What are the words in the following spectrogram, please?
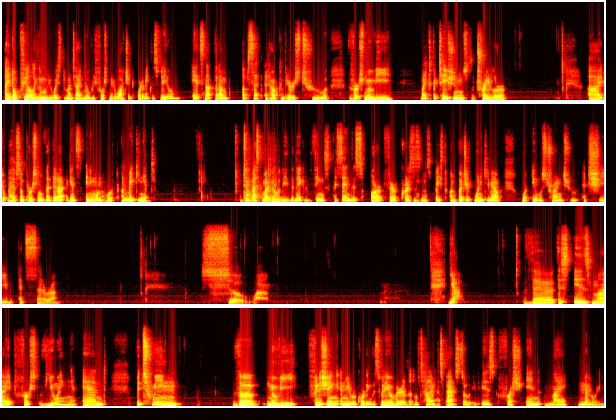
I don't feel like the movie wasted my time. Nobody forced me to watch it or to make this video. It's not that I'm upset at how it compares to the first movie, my expectations, the trailer. I don't have some personal vendetta against anyone who worked on making it to the best of my ability, the negative things I say in this are fair criticisms based on budget, when it came out, what it was trying to achieve, etc. So, yeah, the this is my first viewing, and between the movie finishing and me recording this video, very little time has passed, so it is fresh in my memory.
